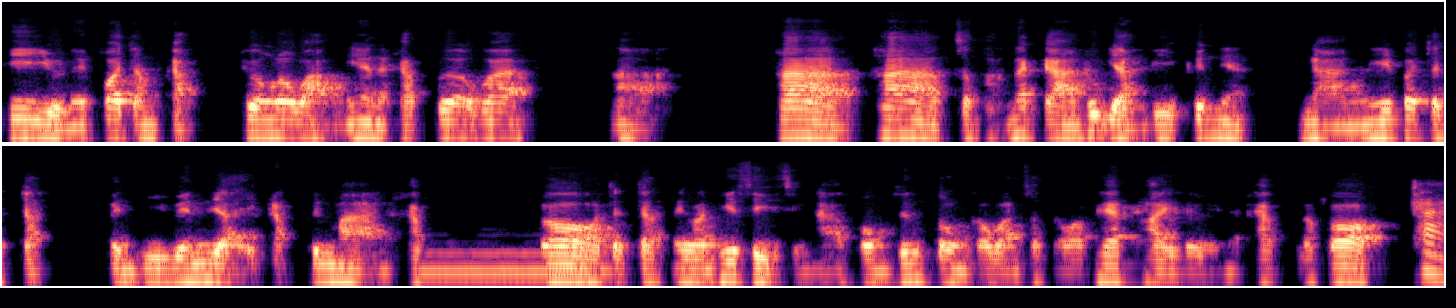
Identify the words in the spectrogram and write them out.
ที่อยู่ในข้อจำกัดช่วงระหว่างเนี้นะครับ เพื่อว่าอ่า ถ้าถ้าสถานการณ์ทุกอย่างดีขึ้นเนี่ย งานนี้ก็จะจัดเป็นอีเวนต์ใหญ่กลับขึ้นมานะครับอืมก็จะจัดในวันที่ 4 สิงหาคม ซึ่งตรงกับวันสัตวแพทย์ไทยเลยนะครับ แล้วก็ค่ะ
